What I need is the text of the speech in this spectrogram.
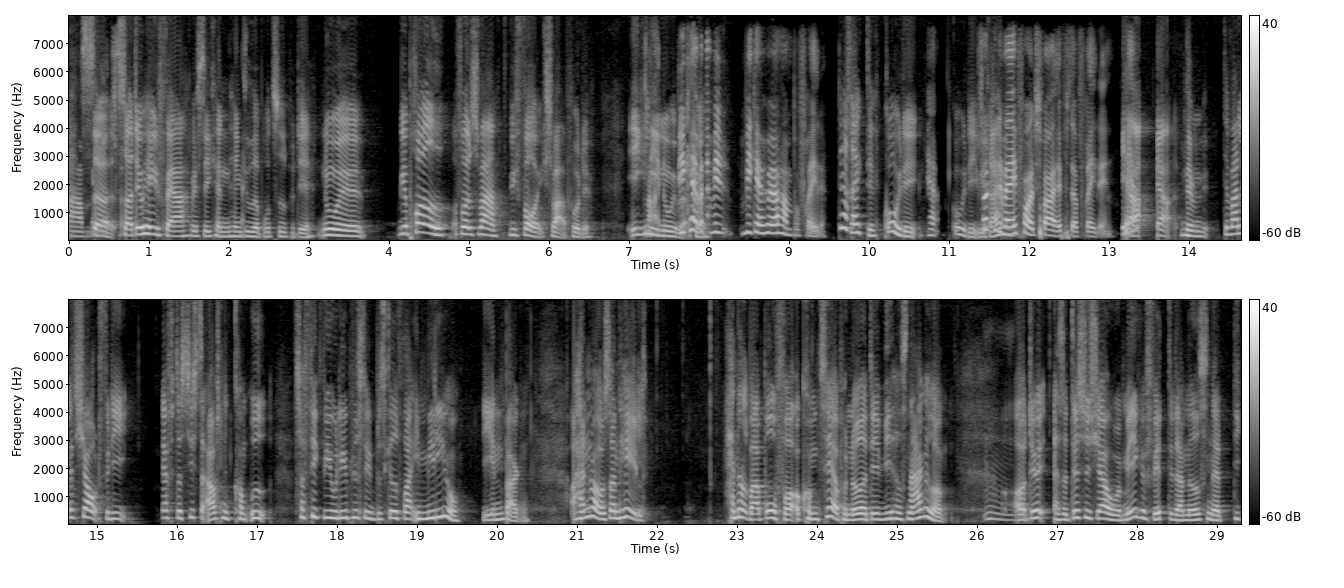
ah, Så, altså. så det er jo helt fair, hvis ikke han, han gider at bruge tid på det. Nu, øh, vi har prøvet at få et svar. Vi får ikke svar på det. Ikke Nej, lige nu i vi hvert kan, fald. vi, vi kan høre ham på fredag. Det er rigtigt. God idé. Ja. God idé. Vi Så kan det regner- være, at I får et svar efter fredagen. Ja, ja, nemlig. Det var lidt sjovt, fordi efter sidste afsnit kom ud, så fik vi jo lige pludselig en besked fra Emilio i indbakken. Og han var jo sådan helt... Han havde bare brug for at kommentere på noget af det, vi havde snakket om. Mm. Og det, altså, det synes jeg jo er mega fedt, det der med, sådan at, de,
